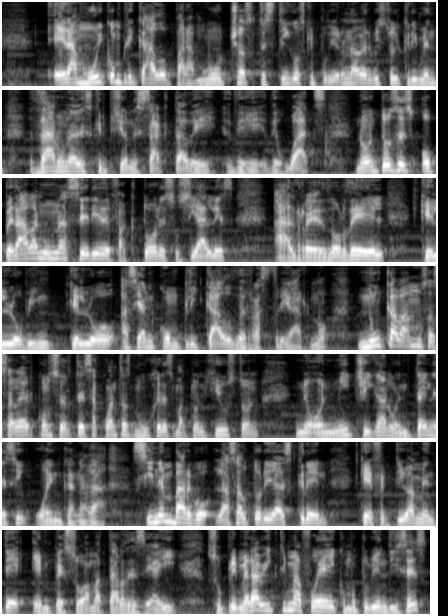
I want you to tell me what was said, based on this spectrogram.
era muy complicado para muchos testigos que pudieron haber visto el crimen dar una descripción exacta de, de, Watts, ¿no? Entonces operaban una serie de factores sociales alrededor de él que lo, que lo hacían complicado de rastrear, ¿no? Nunca vamos a saber con certeza cuántas mujeres mató en Houston, o en Michigan, o en Tennessee, o en Canadá. Sin embargo, las autoridades creen que efectivamente empezó a matar desde ahí. Su primera víctima fue, como tú bien dices,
